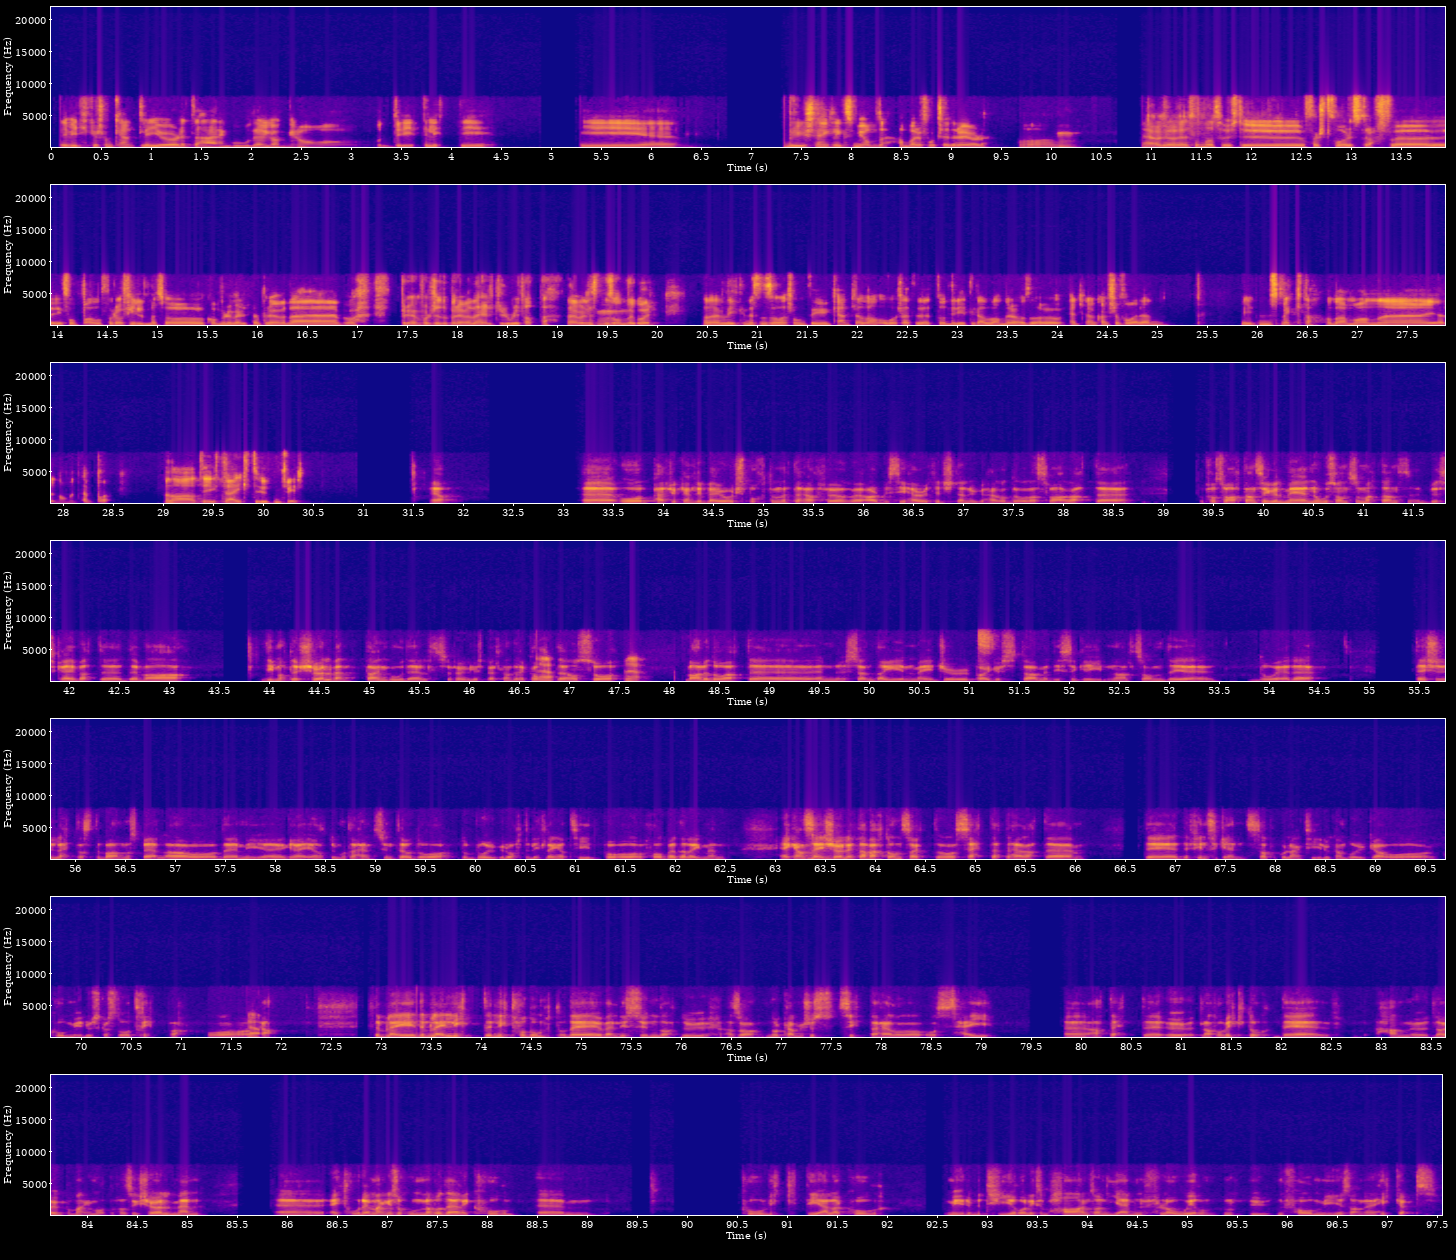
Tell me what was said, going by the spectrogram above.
det virker som Cantley gjør dette her en god del ganger og, og driter litt i, i uh, Bryr seg egentlig ikke så mye om det. Han bare fortsetter å gjøre det. Og, mm. det sånn, altså, hvis du først får straffe i fotball for å filme, så kommer du vel til å prøve deg prøve, fortsette å prøve det helt til du blir tatt. Da. Det er vel nesten mm. sånn det går. Det virker nesten sånn, sånn til Cantley at han holder seg til dette og driter i alle andre. og så Helt til han kanskje får en liten smekk, da, og da må han uh, gjøre noe med tempoet. Men at det gikk treigt, uten tvil. Ja. Uh, og Patrick Kentley ble jo også spurt om dette her før eh, RBC Heritage denne uka, her, og da var svaret at uh, forsvarte han seg vel med noe sånn som at han beskrev at uh, det var De måtte sjøl vente en god del. Selvfølgelig spilte han det kortet. Ja. Og så ja. var det da at en søndag i en major på Augusta med disse grinene og alt sånn, det, da er det det er ikke de letteste banene å spille, og det er mye greier at du må ta hensyn til. og Da, da bruker du ofte litt lengre tid på å forberede deg. Men jeg kan si mm. selv etter å ha vært onsite og sett dette her, at det, eh, det, det finnes grenser på hvor lang tid du kan bruke og hvor mye du skal stå og trippe. Og, ja. ja. det ble, det ble litt, litt, for dumt, og det er jo veldig synd. da. Du, altså, nå kan vi ikke sitte her og, og si uh, at dette ødela for Viktor. Han ødela jo på mange måter for seg sjøl, men jeg tror det er mange som undervurderer hvor, um, hvor viktig eller hvor mye det betyr å liksom ha en sånn jevn flow i runden uten for mye sånne hiccups.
